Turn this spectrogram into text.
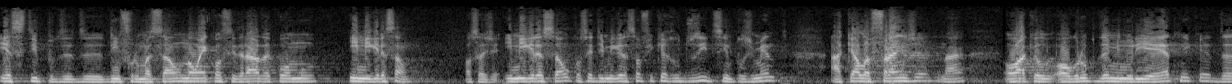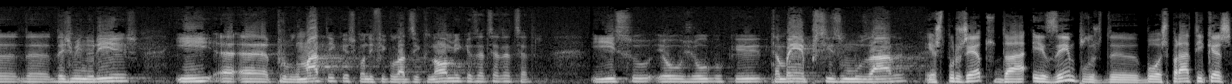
esse tipo de, de, de informação não é considerada como imigração. Ou seja, imigração, o conceito de imigração fica reduzido simplesmente àquela franja, é? ou àquele, ao grupo da minoria étnica, de, de, das minorias e a, a problemáticas com dificuldades económicas, etc, etc. E isso eu julgo que também é preciso mudar. Este projeto dá exemplos de boas práticas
